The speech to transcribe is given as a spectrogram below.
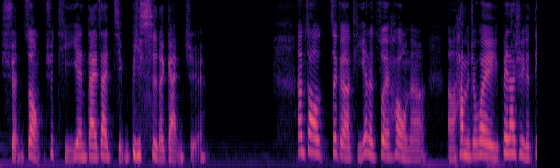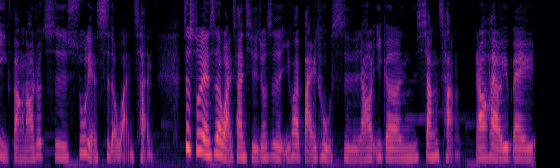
选中去体验待在紧闭室的感觉。那照这个体验的最后呢？呃，他们就会被带去一个地方，然后就吃苏联式的晚餐。这苏联式的晚餐其实就是一块白吐司，然后一根香肠，然后还有一杯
